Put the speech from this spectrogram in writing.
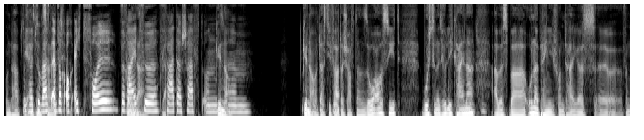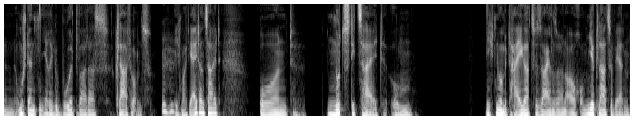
Und hab das heißt, du warst einfach auch echt voll bereit voll für ja. Vaterschaft und genau. ähm, Genau, dass die Vaterschaft dann so aussieht, wusste natürlich keiner, okay. aber es war unabhängig von Tigers, äh, von den Umständen ihrer Geburt, war das klar für uns. Mhm. Ich mache die Elternzeit und nutze die Zeit, um nicht nur mit Tiger zu sein, sondern auch um mir klar zu werden,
